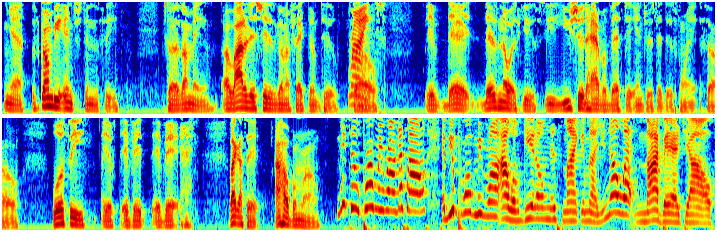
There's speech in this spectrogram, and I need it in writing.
Yeah, it's gonna be interesting to see. Cause I mean, a lot of this shit is gonna affect them too. Right. So if there, there's no excuse. You, you should have a vested interest at this point. So we'll see if, if it, if it, like I said, I hope I'm wrong. Me too. Prove me wrong. That's all. If you prove me wrong, I will get on this mic and be like, you know what? My bad, y'all.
